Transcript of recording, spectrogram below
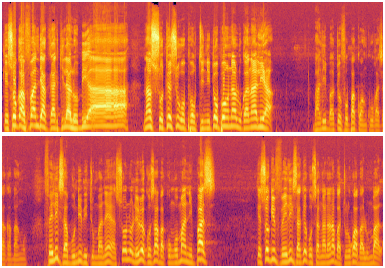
ke soki afandi akalkile alobi a ah, na saute sur opportunité mpo naluka nalia bali bato faut pas koencourageaka bango félix abundi bitumba na ye ya solo lelo ekosala bakongomani mpasi ke soki félix ake kosangana na bato lokola balumbala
